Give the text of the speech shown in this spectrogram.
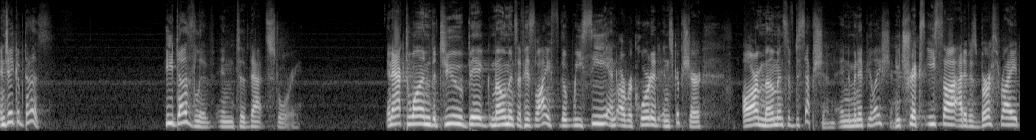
And Jacob does. He does live into that story. In Act 1, the two big moments of his life that we see and are recorded in Scripture are moments of deception and manipulation. He tricks Esau out of his birthright,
